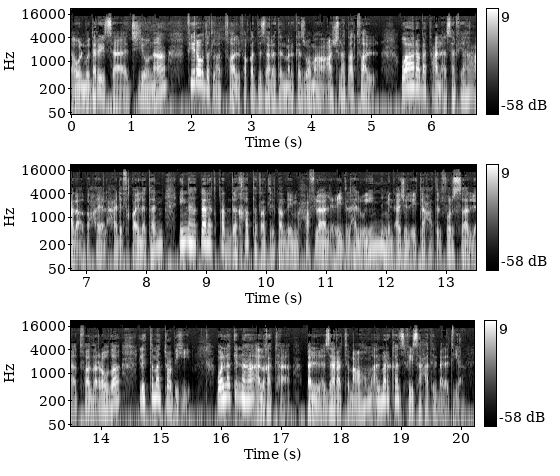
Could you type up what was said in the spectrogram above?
أما المدرسة جيونا في روضة الأطفال فقد زارت المركز ومعها عشرة أطفال وأعربت عن أسفها على ضحايا الحادث قائلة إنها كانت قد خططت لتنظيم حفلة لعيد الهالوين من أجل إتاحة الفرصة لأطفال الروضة للتمتع به ولكنها ألغتها بل زارت معهم المركز في ساحة البلدية.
